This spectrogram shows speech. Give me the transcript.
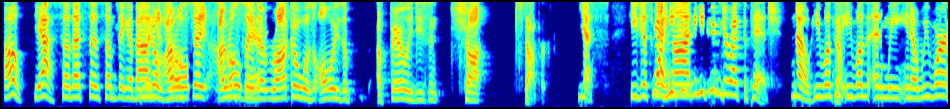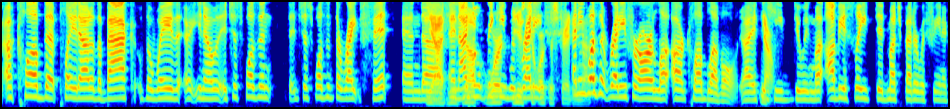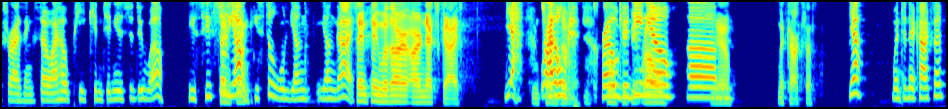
Oh yeah, so that says something about you know, his I will role. say I will say there. that Rocco was always a, a fairly decent shot stopper. yes, he just Yeah, was he not. couldn't, he couldn't direct the pitch. No, he wasn't. No. He wasn't, and we, you know, we weren't a club that played out of the back the way that uh, you know it just wasn't. It just wasn't the right fit, and uh, yeah, and I don't think he was ready. to orchestrating and he that. wasn't ready for our lo- our club level. I think No. he doing mu- obviously did much better with Phoenix Rising. So I hope he continues to do well. He's he's still Same young. thing. He's still a young young guy. Same thing with our, our next guy. Yeah, in terms Raul of G- Raul. Gudiño Raul, um, yeah. Necaxa. went to Necaxa,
